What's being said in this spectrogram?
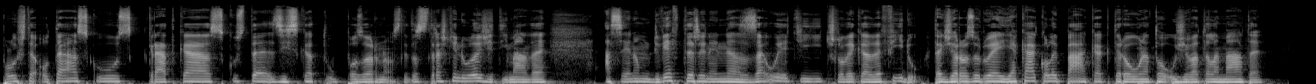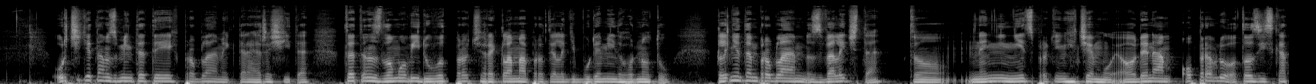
Položte otázku, zkrátka zkuste získat tu pozornost. Je to strašně důležitý. Máte asi jenom dvě vteřiny na zaujetí člověka ve feedu, takže rozhoduje jakákoliv páka, kterou na toho uživatele máte. Určitě tam zmíníte ty jejich problémy, které řešíte. To je ten zlomový důvod, proč reklama pro ty lidi bude mít hodnotu. Klidně ten problém zveličte, to není nic proti ničemu, jo? jde nám opravdu o to získat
